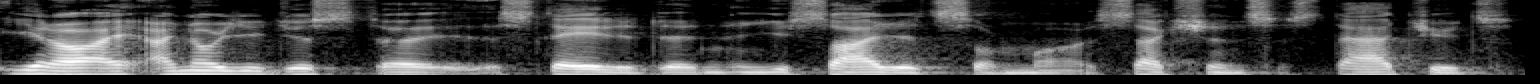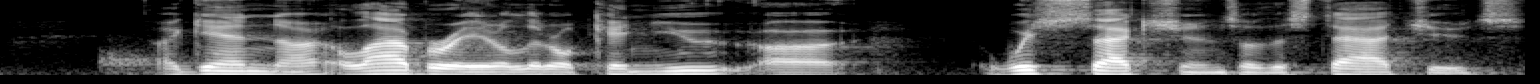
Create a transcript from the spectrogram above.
you know, I, I know you just uh, stated and you cited some uh, sections, of statutes. Again, uh, elaborate a little. Can you, uh, which sections of the statutes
